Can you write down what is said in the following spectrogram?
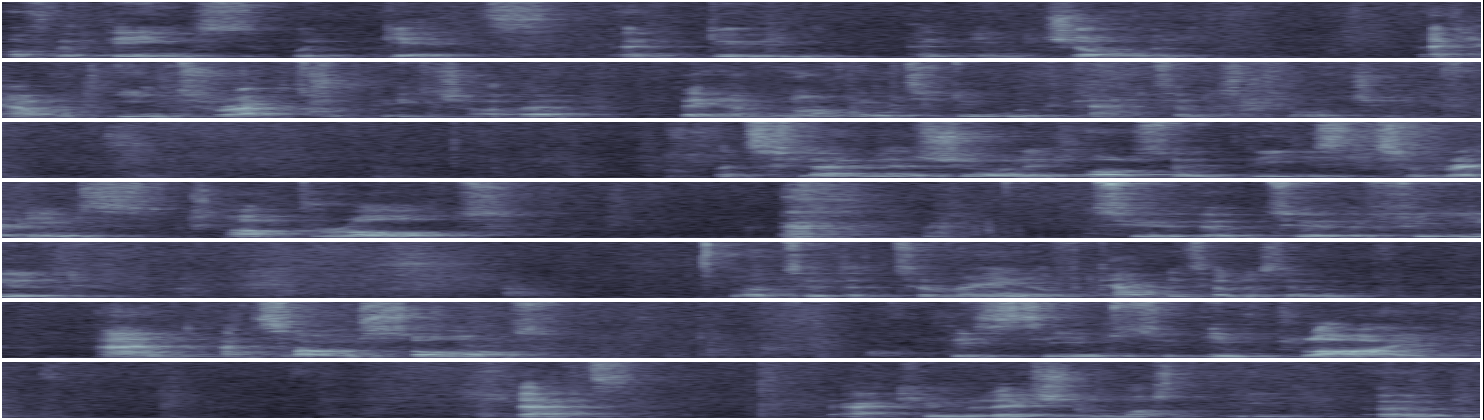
of the things we get and do and enjoy and how we interact with each other, they have nothing to do with capitalist logic. But slowly and surely also these terrains are brought to the, to the field or to the terrain of capitalism and at some sort this seems to imply that accumulation must be over.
